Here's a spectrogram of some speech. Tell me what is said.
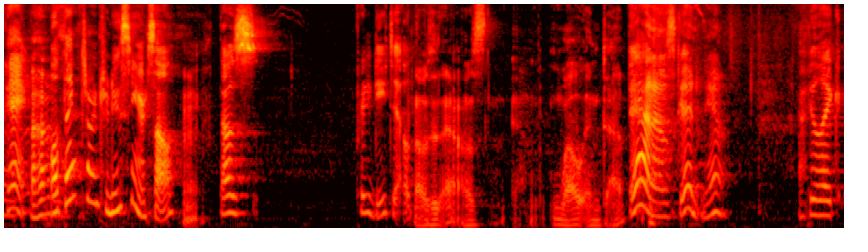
Okay. Uh-huh. Well, thanks for introducing yourself. Mm. That was pretty detailed. That was it. That was well in depth. Yeah, and it was good. Yeah. I feel like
